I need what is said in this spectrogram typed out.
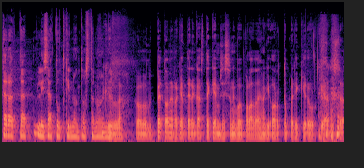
täräyttää lisätutkinnon tuosta noin. Kyllä, kun on betonirakenteiden kanssa tekemisessä, niin voi palata johonkin ortopedikirurgiaan, missä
